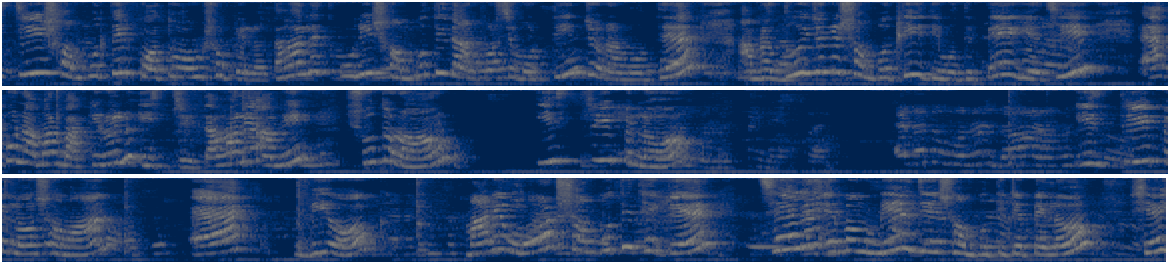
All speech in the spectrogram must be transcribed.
স্ত্রী সম্পত্তির কত অংশ পেল? তাহলে উনি সম্পত্তি দান করছে মোট তিনজনের মধ্যে। আমরা দুইজনের সম্পত্তি ইতিমধ্যে পেয়ে গেছি। এখন আমার বাকি রইল স্ত্রী। তাহলে আমি সুতরাং স্ত্রী পেল স্ত্রী পেল সমান এক বিয়োগ মানে মোট সম্পত্তি থেকে ছেলে এবং মেয়ে যে সম্পত্তিটা পেল, সেই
